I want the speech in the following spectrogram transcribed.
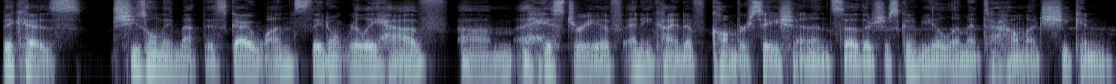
because she's only met this guy once. They don't really have um, a history of any kind of conversation, and so there's just going to be a limit to how much she can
